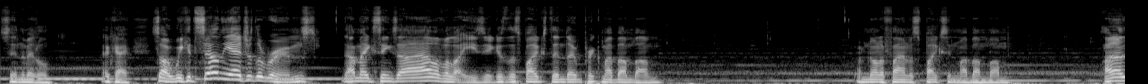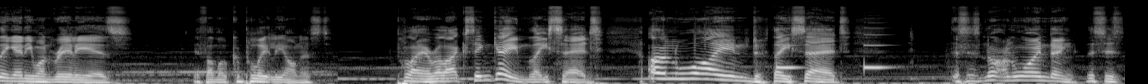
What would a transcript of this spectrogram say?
Sit in the middle. Okay, so we could sit on the edge of the rooms. That makes things a hell of a lot easier because the spikes then don't prick my bum bum. I'm not a fan of spikes in my bum bum. I don't think anyone really is, if I'm completely honest. Play a relaxing game, they said. Unwind, they said. This is not unwinding. This is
